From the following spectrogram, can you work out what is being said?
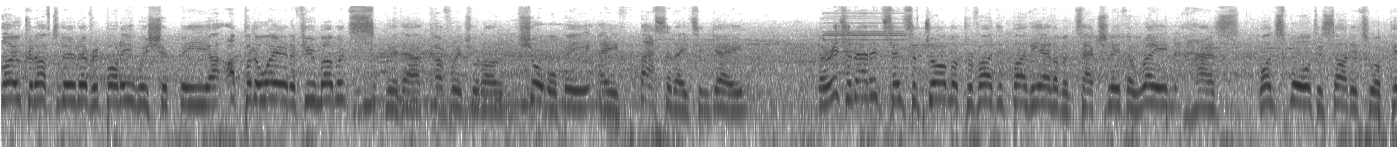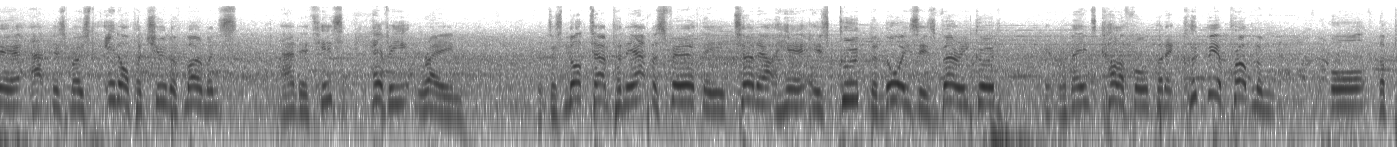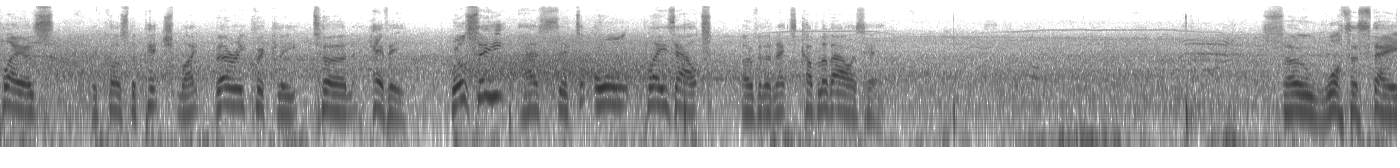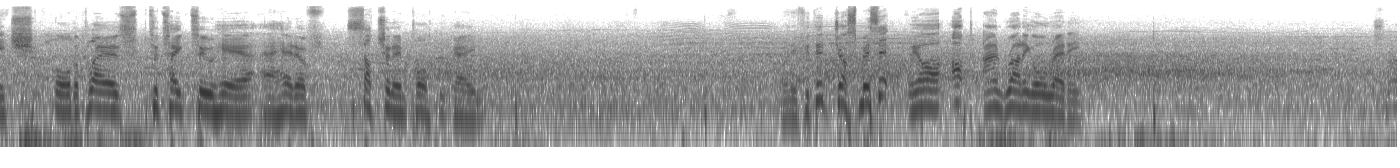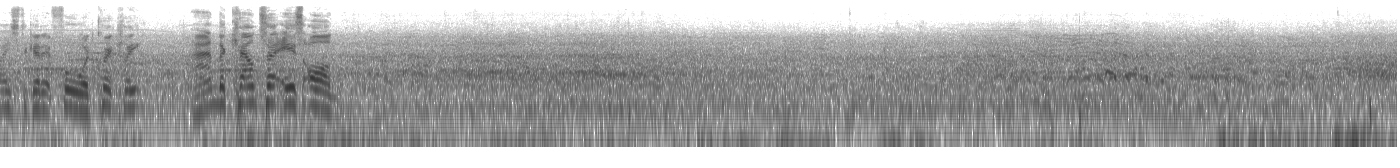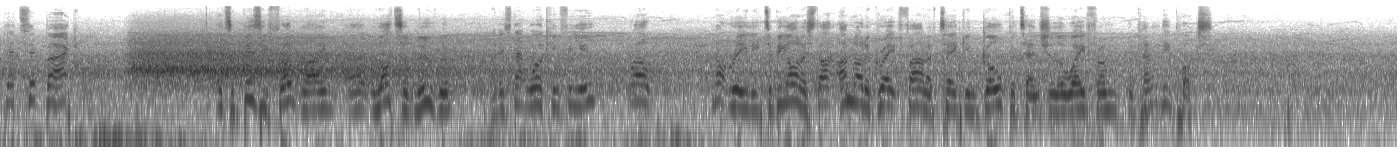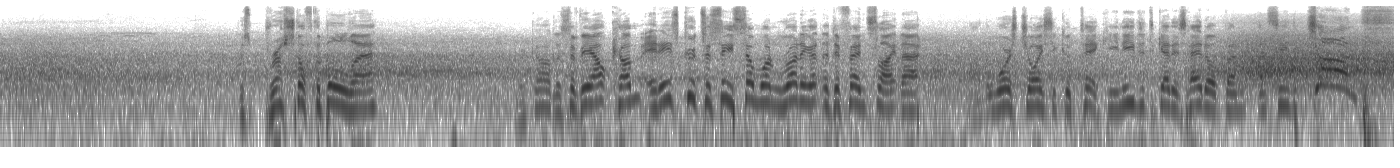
Hello, good afternoon everybody. We should be uh, up and away in a few moments with our coverage what I'm sure will be a fascinating game. There is an added sense of drama provided by the elements actually. The rain has once more decided to appear at this most inopportune of moments and it is heavy rain. It does not dampen the atmosphere, the turnout here is good, the noise is very good, it remains colourful but it could be a problem for the players because the pitch might very quickly turn heavy. We'll see as it all plays out over the next couple of hours here. So what a stage for the players to take to here ahead of such an important game. Well, if you did just miss it, we are up and running already. Tries to get it forward quickly, and the counter is on. Gets it back. It's a busy front line, uh, lots of movement. And is that working for you? Well, not really. To be honest, I, I'm not a great fan of taking goal potential away from the penalty box. Just brushed off the ball there. Regardless of the outcome, it is good to see someone running at the defence like that. Uh, the worst choice he could take. He needed to get his head up and, and see the chance!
